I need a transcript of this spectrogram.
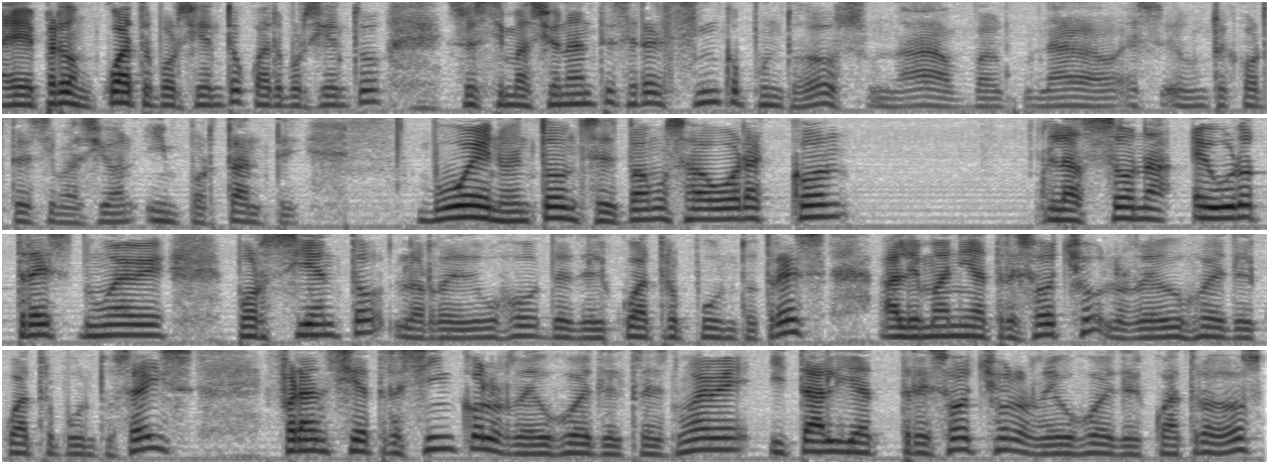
eh, perdón, 4%, 4%, su estimación antes era el 5.2, una, una, es un recorte de estimación importante. Bueno, entonces vamos ahora con la zona euro 3,9% lo redujo desde el 4.3, Alemania 3,8 lo redujo desde el 4.6, Francia 3,5 lo redujo desde el 3,9, Italia 3,8 lo redujo desde el 4,2,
